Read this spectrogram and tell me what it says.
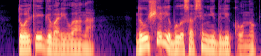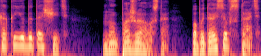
— только и говорила она. До ущелья было совсем недалеко, но как ее дотащить? «Ну, пожалуйста, попытайся встать!»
